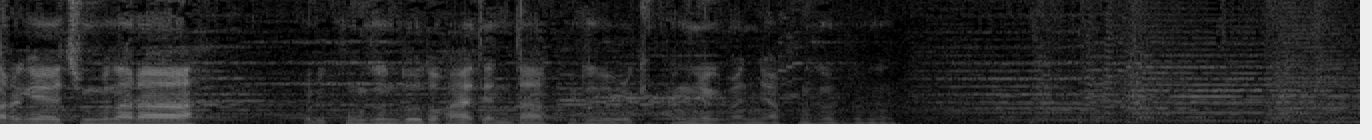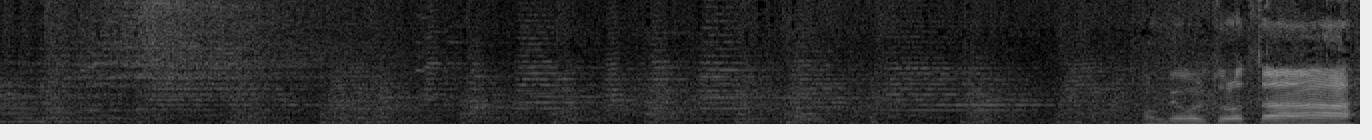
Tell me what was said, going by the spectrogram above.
빠르게 진군하라. 우리 공손도도 가야 된다. 공손도 왜 이렇게 병력이 많냐 공손도는. 성벽을 뚫었다.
